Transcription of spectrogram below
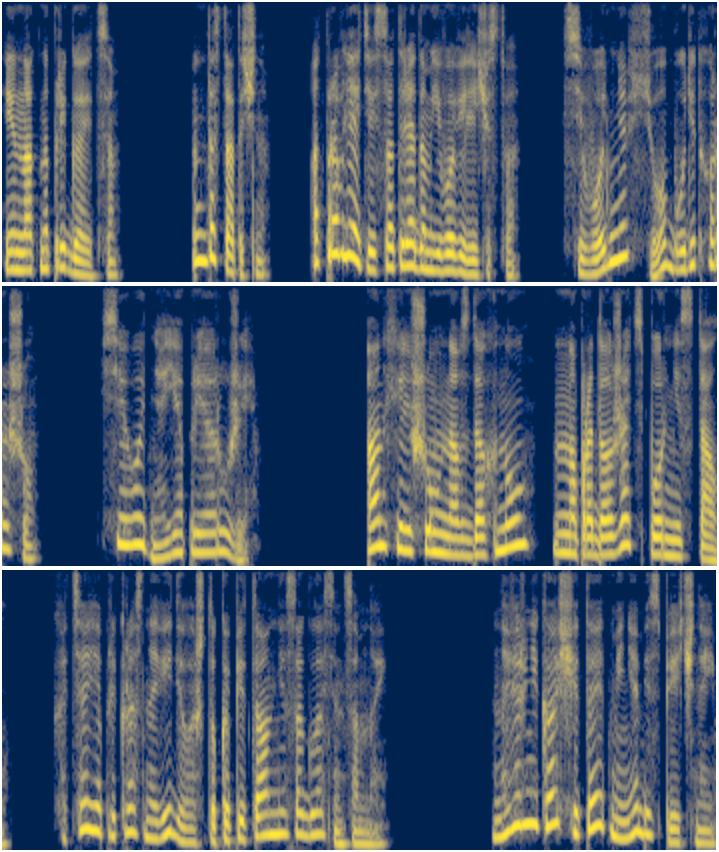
и Нак напрягается. «Достаточно. Отправляйтесь с отрядом Его Величества. Сегодня все будет хорошо. Сегодня я при оружии». Анхель шумно вздохнул, но продолжать спор не стал, хотя я прекрасно видела, что капитан не согласен со мной. Наверняка считает меня беспечной.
